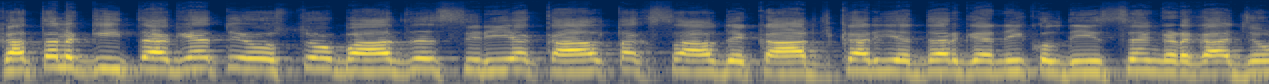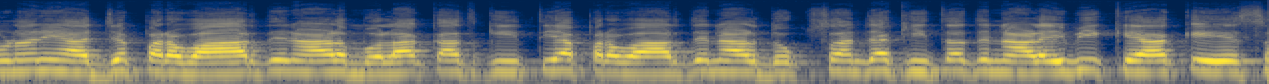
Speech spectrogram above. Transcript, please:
ਕਤਲ ਕੀਤਾ ਗਿਆ ਤੇ ਉਸ ਤੋਂ ਬਾਅਦ ਸ੍ਰੀ ਅਕਾਲ ਤਖਤ ਸਾਹਿਬ ਦੇ ਕਾਰਜਕਾਰੀ ਅਧਰ ਗਿਆਨੀ ਕੁਲਦੀਪ ਸਿੰਘ ਗੜਗਾਜ ਉਹਨਾਂ ਨੇ ਅੱਜ ਪਰਿਵਾਰ ਦੇ ਨਾਲ ਮੁਲਾਕਾਤ ਕੀਤੀ ਆ, ਪਰਿਵਾਰ ਦੇ ਨਾਲ ਦੁੱਖ ਸਾਂਝਾ ਕੀਤਾ ਤੇ ਨਾਲੇ ਵੀ ਕਿਹਾ ਕਿ ਇਸ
